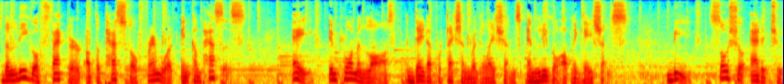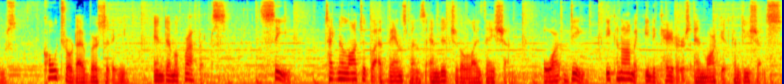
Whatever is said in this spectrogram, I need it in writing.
The legal factor of the PESTLE framework encompasses A. Employment laws, data protection regulations, and legal obligations. B. Social attitudes, cultural diversity, and demographics. C. Technological advancements and digitalization or D. Economic indicators and market conditions.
